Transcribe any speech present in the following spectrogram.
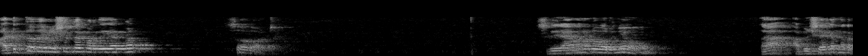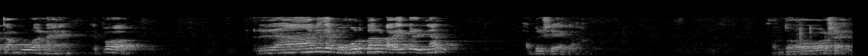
അടുത്ത നിമിഷത്തെ പ്രതികരണം സോ വാട്ട് ശ്രീരാമനോട് പറഞ്ഞു ആ അഭിഷേകം നടക്കാൻ പോവാണേ. ഇപ്പോ രാവിലെ മുഹൂർത്തം അങ്ങോട്ട് ആയി കഴിഞ്ഞാൽ അഭിഷേകം. സന്തോഷായി.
